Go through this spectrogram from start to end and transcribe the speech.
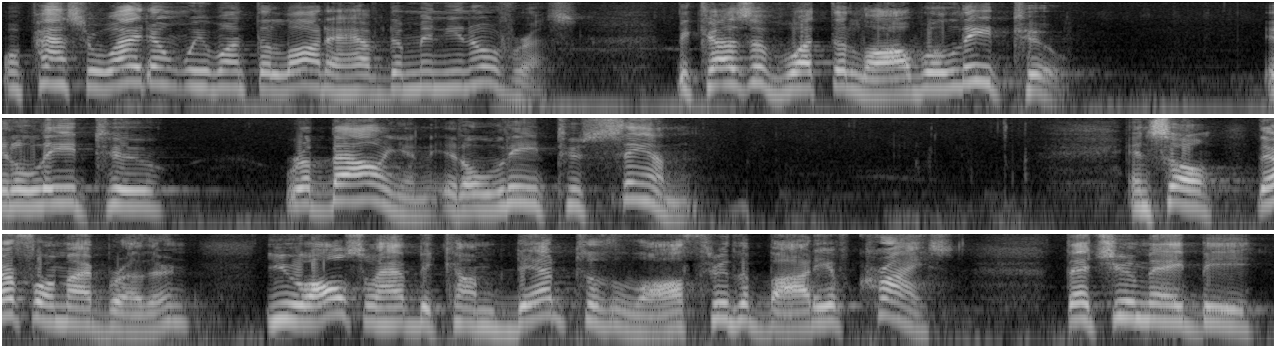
Well, Pastor, why don't we want the law to have dominion over us? Because of what the law will lead to. It'll lead to rebellion, it'll lead to sin. And so, therefore, my brethren, you also have become dead to the law through the body of Christ, that you may be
